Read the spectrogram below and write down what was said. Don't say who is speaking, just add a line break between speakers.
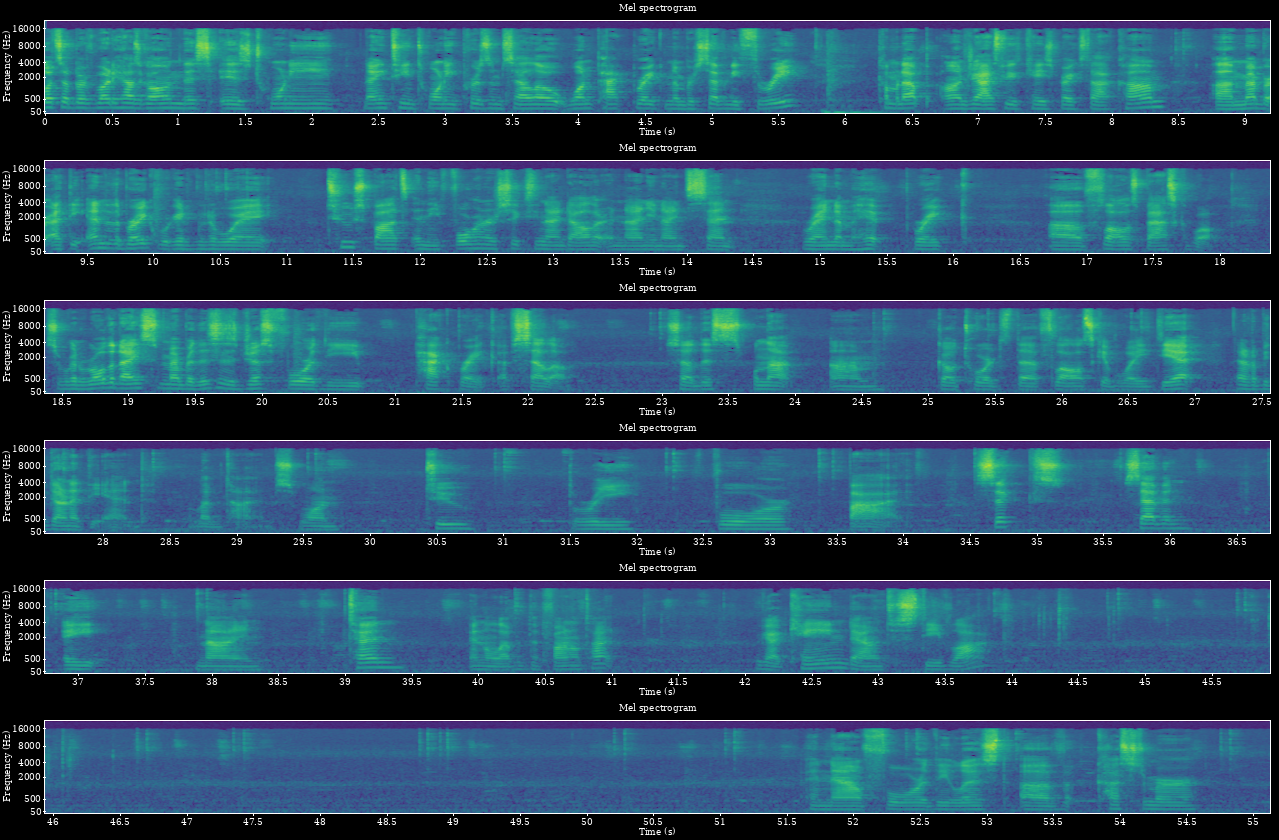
What's up, everybody? How's it going? This is 2019-20 Prizm Cello one pack break number 73 coming up on jaspyscasebreaks.com. Uh, remember, at the end of the break, we're going to give away two spots in the $469.99 random hit break of Flawless Basketball. So we're going to roll the dice. Remember, this is just for the pack break of Cello. So this will not um, go towards the Flawless giveaway yet. That'll be done at the end. 11 times. 1, two, three, four, five, six, seven, eight, nine, ten, and 11th and final time. We got Kane down to Steve Locke. And now for the list of customer,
